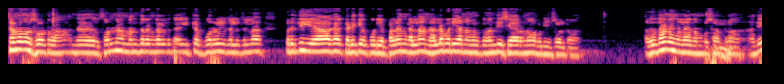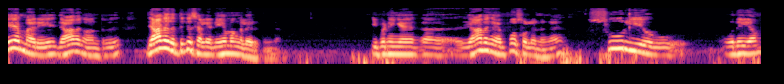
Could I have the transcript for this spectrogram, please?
சமூகம் சொல்கிறான் அந்த சொன்ன மந்திரங்கள் இட்ட பொருள்களுக்கெல்லாம் பிரதியாக கிடைக்கக்கூடிய பலன்கள்லாம் நல்லபடியாக நமக்கு வந்து சேரணும் அப்படின்னு சொல்கிறான் அதுதானுங்களே நம்ம சொல்கிறோம் அதே மாதிரி ஜாதகம் வந்து ஜாதகத்துக்கு சில நியமங்கள் இருக்குங்க. இப்போ நீங்கள் ஜாதகம் எப்போ சொல்லணுங்க? சூரிய உதயம்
